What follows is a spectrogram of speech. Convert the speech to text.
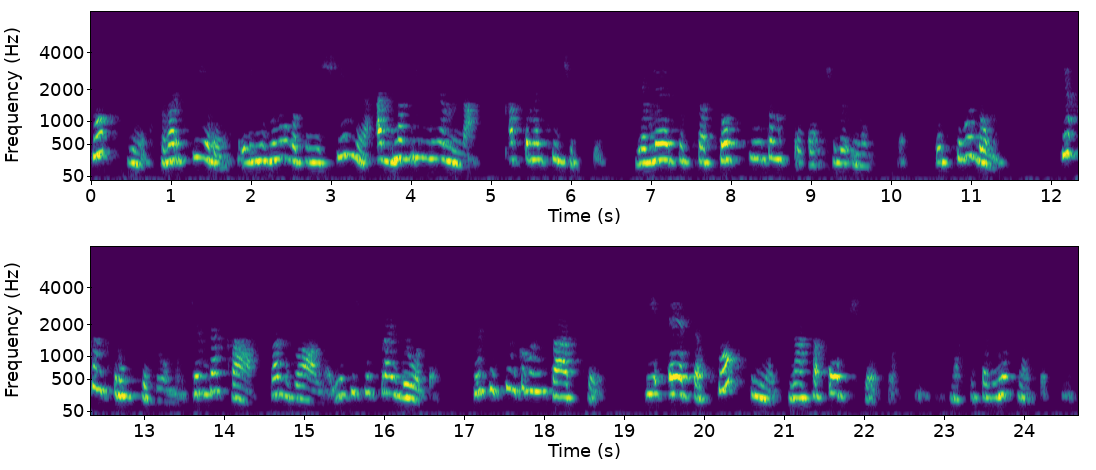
собственник квартиры или нежилого помещения одновременно, автоматически является собственником общего имущества, то есть всего дома. Всех конструкций дома, чердака, подвала, лестничных пролетов, всех систем коммуникации. И эта собственность, наша общая собственность, наша совместная собственность,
